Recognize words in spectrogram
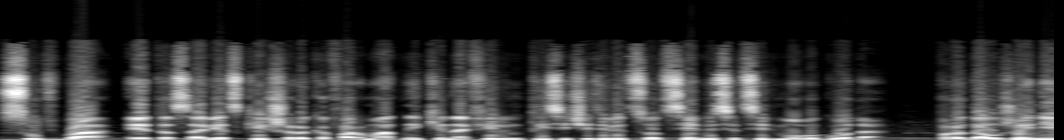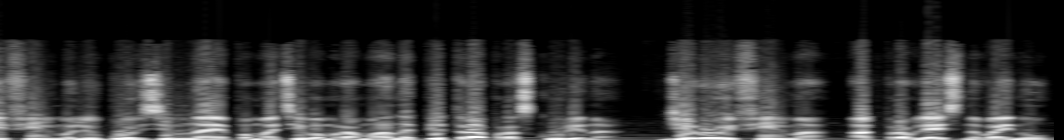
«Судьба» — это советский широкоформатный кинофильм 1977 года. Продолжение фильма «Любовь земная» по мотивам романа Петра Проскурина. Герои фильма, отправляясь на войну,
